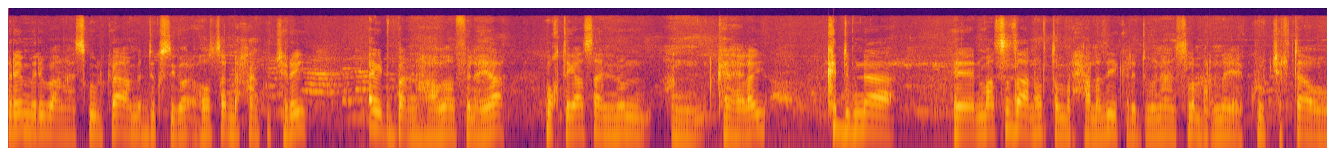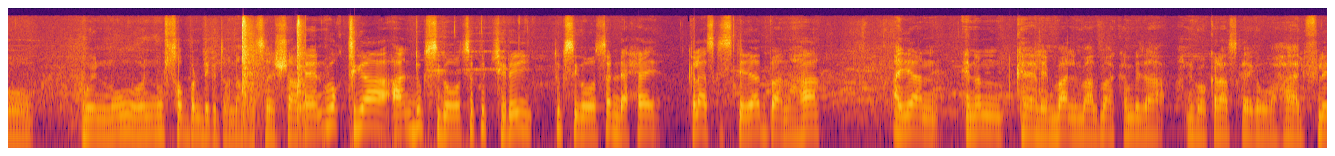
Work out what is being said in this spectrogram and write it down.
primary baan ahaa iskuulka ama dugsiga hoose dhexaan ku jiray. Aid baan ahaa baan filayaa. Waqtigaasaan inan aan ka helay. Kadibna maansadaan horta marxaladihii kala duwanaan isla marnay ee ku jirta oo waynu soo bandhigi doonaa mansada insha allah waqtigaa aan dugsiga hoose ku jiray dugsiga hoose dhexe galaaska sideedaad baan ahaa. Ayaan inan ka helay maalin maalmaha ka mid a anigoo galaaskayga uu ahaa alfle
